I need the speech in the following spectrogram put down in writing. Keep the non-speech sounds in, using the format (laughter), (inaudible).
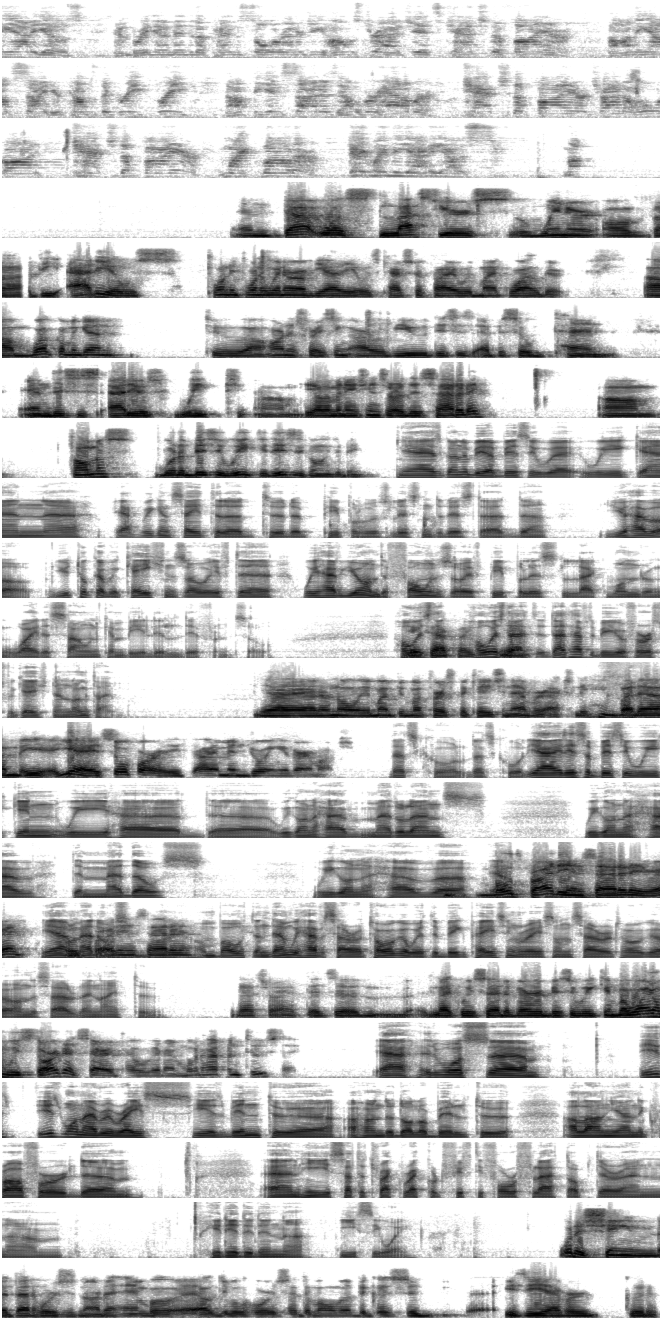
the Adios and bringing them into the Penn Solar Energy home stretch. It's Catch the Fire. On the outside, here comes the Greek Freak. Up the inside is Elver Hanover. Catch the Fire, trying to hold on. Catch the Fire. Mike Wilder. They win the Adios. And that was last year's winner of uh, the Adios, 2020 winner of the Adios, Catch the Fire with Mike Wilder. Um, welcome again to uh, Harness Racing, our review. This is episode 10, and this is Adios week. Um, the eliminations are this Saturday. Um, Thomas, what a busy week this is going to be. Yeah, it's going to be a busy week, and uh, yeah, we can say to the to the people who's listening to this that uh, you have a you took a vacation so if the we have you on the phone so if people is like wondering why the sound can be a little different so how exactly. is that how is yeah. that that have to be your first vacation in a long time yeah i don't know. It might be my first vacation ever actually. (laughs) But um yeah so far it, i'm enjoying it very much. That's cool. That's cool. Yeah it is a busy weekend. We had uh, we're gonna have meadowlands. We're gonna have the meadows. We're gonna have uh, both yeah. Friday and Saturday, right? Yeah, both Friday and Saturday. on both, and then we have Saratoga with the big pacing race on Saratoga on the Saturday night too. That's right. That's a like we said, a very busy weekend. But why don't we start at Saratoga? And what happened Tuesday? Yeah, it was. Um, he's he's won every race he has been to a hundred dollar bill to Alanya and Crawford, um, and he set a track record fifty four flat up there, and um, he did it in a easy way. What a shame that that horse is not a eligible horse at the moment because uh, is he ever good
